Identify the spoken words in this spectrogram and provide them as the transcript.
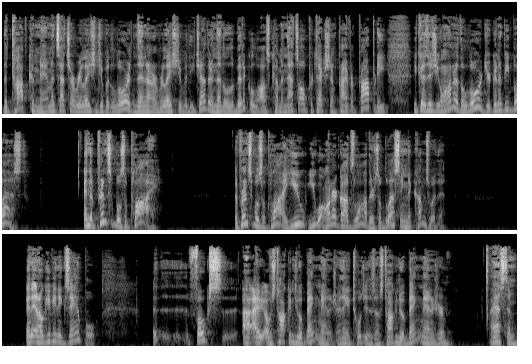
the, top commandments, that's our relationship with the Lord, and then our relationship with each other. And then the Levitical laws come, and that's all protection of private property, because as you honor the Lord, you're going to be blessed. And the principles apply. The principles apply. You, you honor God's law, there's a blessing that comes with it. And, and I'll give you an example. Uh, folks, I, I was talking to a bank manager. I think I told you this. I was talking to a bank manager I asked him,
